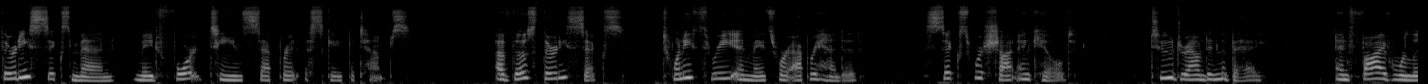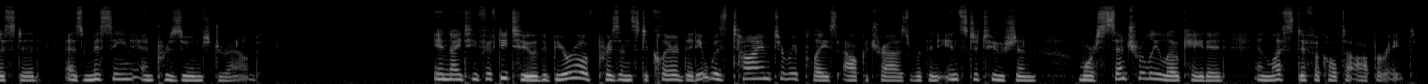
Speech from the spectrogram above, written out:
36 men made 14 separate escape attempts. Of those 36, 23 inmates were apprehended, six were shot and killed, two drowned in the bay, and five were listed as missing and presumed drowned. In 1952, the Bureau of Prisons declared that it was time to replace Alcatraz with an institution more centrally located and less difficult to operate.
